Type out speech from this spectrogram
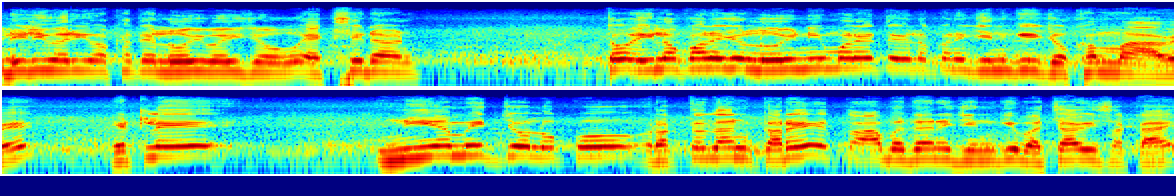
delivery વખતે લોહી વહી જવું એક્સિડન્ટ તો એ લોકોને જો લોહી નહીં મળે તો એ લોકોની જિંદગી જોખમમાં આવે. એટલે નિયમિત જો લોકો રક્તદાન કરે તો આ બધાની જિંદગી બચાવી શકાય.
